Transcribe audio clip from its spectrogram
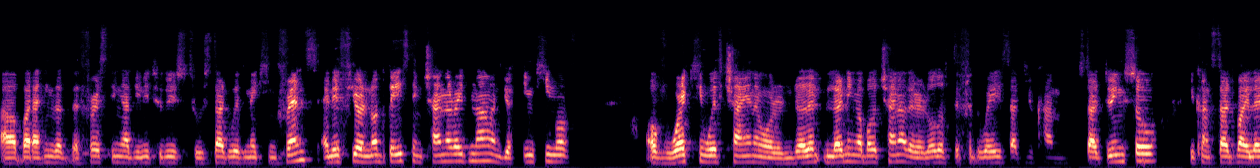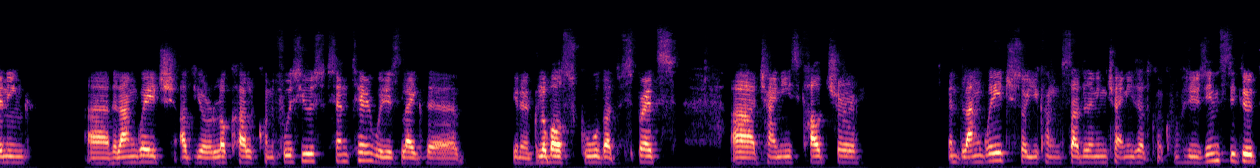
Uh, but I think that the first thing that you need to do is to start with making friends. And if you're not based in China right now and you're thinking of of working with China or le- learning about China, there are a lot of different ways that you can start doing so. You can start by learning uh, the language at your local Confucius Center, which is like the you know global school that spreads uh, Chinese culture and language. So you can start learning Chinese at Confucius Institute.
